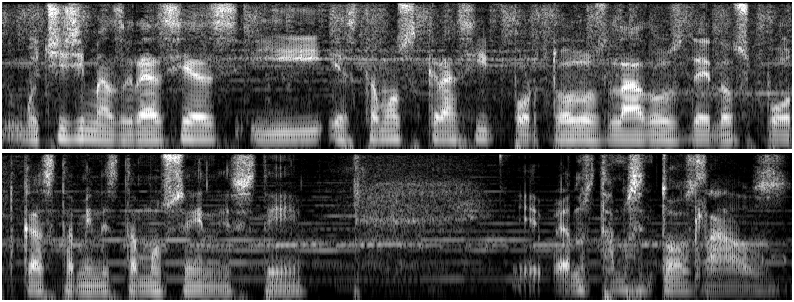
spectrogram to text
muchísimas gracias y estamos casi por todos lados de los podcasts. También estamos en este eh, bueno, estamos en todos lados.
